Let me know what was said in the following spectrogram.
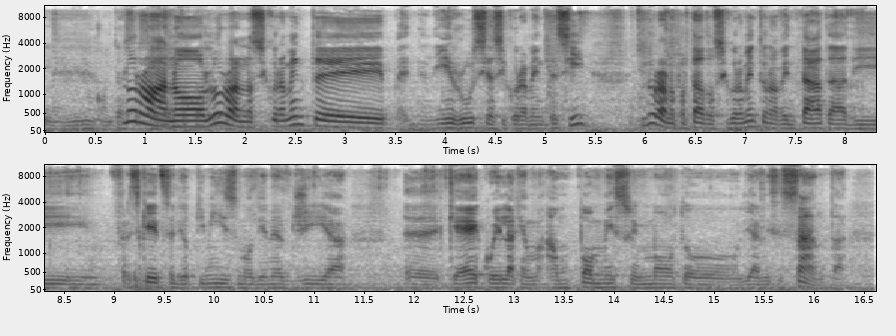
in, in un contesto. Loro hanno, loro hanno sicuramente, in Russia sicuramente sì, loro hanno portato sicuramente una ventata di freschezza, di ottimismo, di energia, eh, che è quella che ha un po' messo in moto gli anni 60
